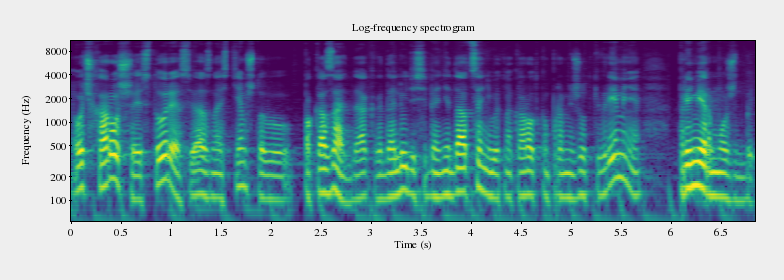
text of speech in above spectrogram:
Очень хорошая история, связанная с тем, чтобы показать, да, когда люди себя недооценивают на коротком промежутке времени, пример может быть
